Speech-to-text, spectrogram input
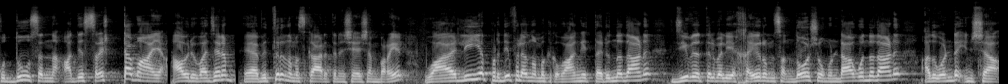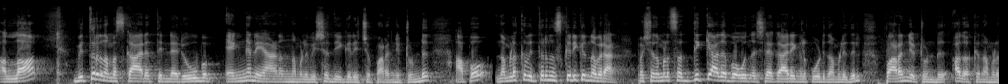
ഖുദ്ദൂസ് എന്ന അതിശ്രേഷ്ഠമായ ആ ഒരു വചനം വിത്ര നമസ്കാരത്തിന് ശേഷം പറയൽ വലിയ പ്രതിഫലം നമുക്ക് വാങ്ങി തരുന്നതാണ് ജീവിതത്തിൽ വലിയ ഹൈറും സന്തോഷവും ഉണ്ടാകുന്നതാണ്. അതുകൊണ്ട് ഇൻഷാ അള്ളാ വിത്ര നമസ്കാരത്തിന്റെ രൂപം എങ്ങനെയാണെന്ന് നമ്മൾ വിശദീകരിച്ച് പറഞ്ഞിട്ടുണ്ട്. അപ്പോൾ നമ്മളൊക്കെ വിത്ര നിസ്കരിക്കുന്നവരാണ്. പക്ഷേ നമ്മൾ ശ്രദ്ധിക്കാതെ പോകുന്ന ചില കാര്യങ്ങൾ കൂടി നമ്മളിതിൽ പറഞ്ഞിട്ടുണ്ട്. അതൊക്കെ നമ്മൾ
